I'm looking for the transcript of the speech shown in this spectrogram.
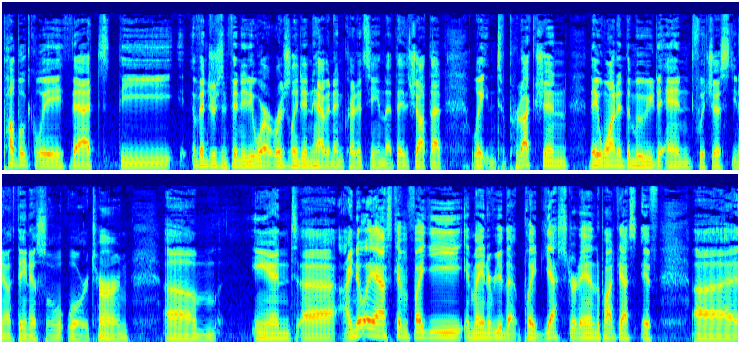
publicly that the Avengers Infinity War originally didn't have an end credit scene, that they shot that late into production. They wanted the movie to end with just, you know, Thanos will, will return. Um, and uh, I know I asked Kevin Feige in my interview that played yesterday on the podcast if uh,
